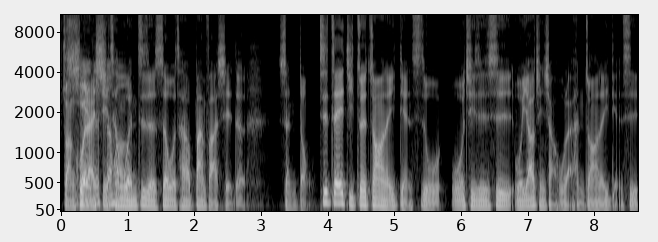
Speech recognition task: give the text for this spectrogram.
转回来写成文字的时候，我才有办法写得生动。其实这一集最重要的一点是我，我其实是我邀请小胡来，很重要的一点是，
